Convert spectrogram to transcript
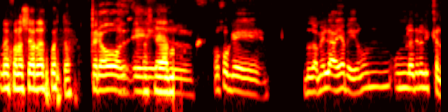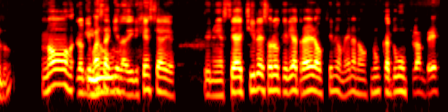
no es conocedor del puesto. pero eh, o sea, el- ojo que Dudamel le había pedido un, un lateral izquierdo. No, lo que Y pasa es que la dirigencia de, de Universidad de Chile solo quería traer a Eugenio Mena, no, nunca tuvo un plan B.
